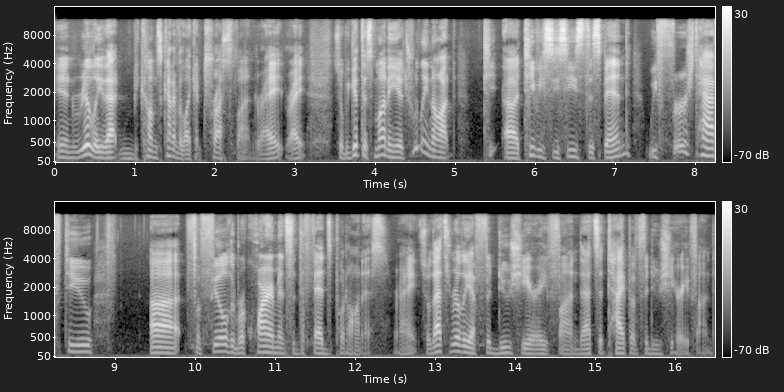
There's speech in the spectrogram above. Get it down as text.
in really that becomes kind of like a trust fund, right? Right. So we get this money. It's really not T, uh, TVCCs to spend. We first have to uh, fulfill the requirements that the feds put on us, right? So that's really a fiduciary fund. That's a type of fiduciary fund.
